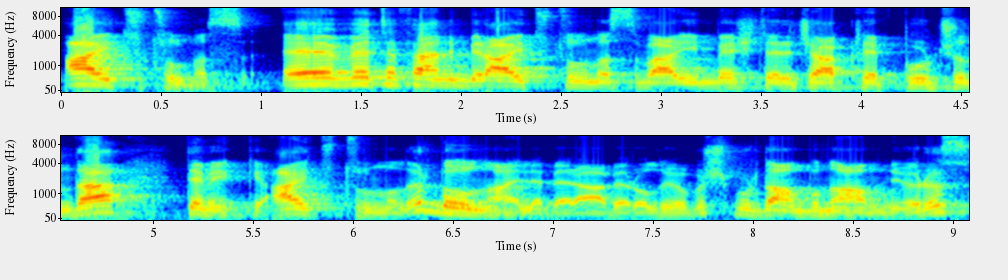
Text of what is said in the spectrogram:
ay tutulması. Evet efendim bir ay tutulması var 25 derece Akrep Burcu'nda. Demek ki ay tutulmaları dolunayla beraber oluyormuş. Buradan bunu anlıyoruz.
